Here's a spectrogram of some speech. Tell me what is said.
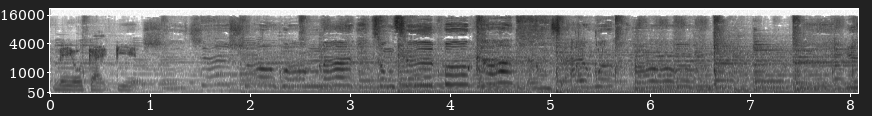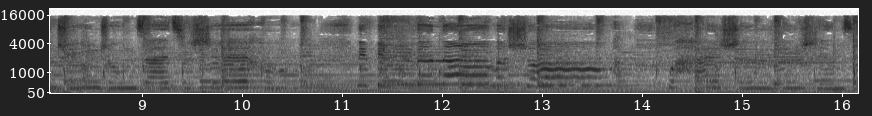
没有改变。人群中再次邂逅，你变得那么瘦，我还是沦陷在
